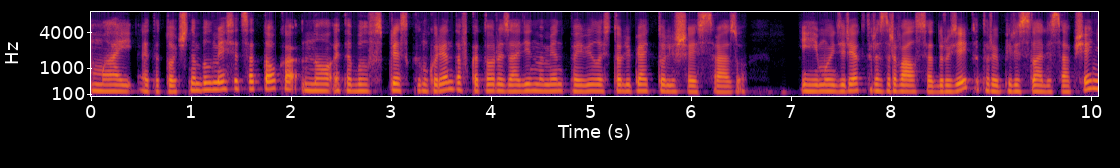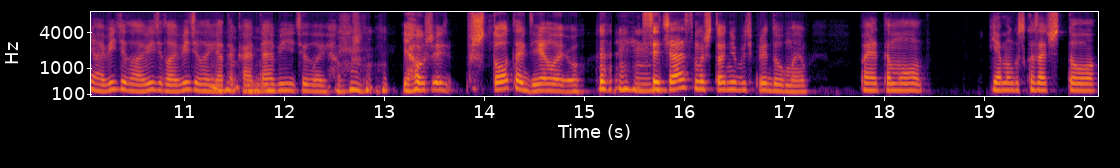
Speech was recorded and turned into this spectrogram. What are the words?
май — это точно был месяц оттока, но это был всплеск конкурентов, который за один момент появилось то ли 5, то ли 6 сразу. И мой директор разрывался от друзей, которые пересылали сообщения, а видела, а видела, а видела. И я такая, да, видела, я уже, я уже что-то делаю. Сейчас мы что-нибудь придумаем. Поэтому я могу сказать, что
